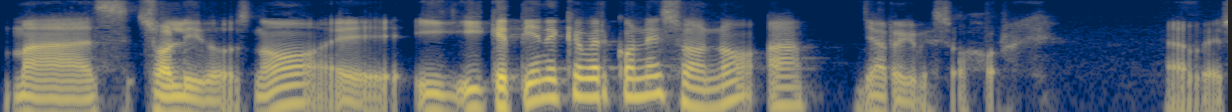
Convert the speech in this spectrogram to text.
más sólidos, ¿no? Eh, y, y, que tiene que ver con eso, ¿no? Ah, ya regresó Jorge. A ver.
